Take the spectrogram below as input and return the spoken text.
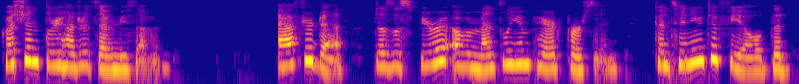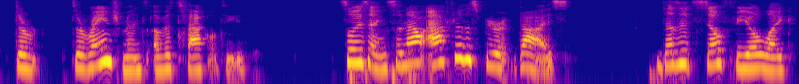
Question 377. After death, does the spirit of a mentally impaired person continue to feel the de- derangement of its faculties? So he's saying, so now after the spirit dies, does it still feel like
